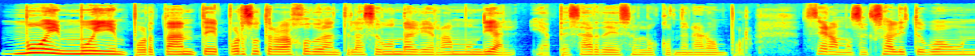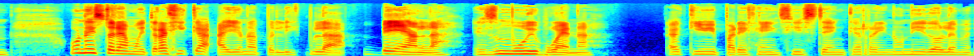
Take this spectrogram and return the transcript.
muy, muy importante por su trabajo durante la Segunda Guerra Mundial y a pesar de eso lo condenaron por ser homosexual y tuvo un, una historia muy trágica. Hay una película, véanla, es muy buena. Aquí mi pareja insiste en que Reino Unido le,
